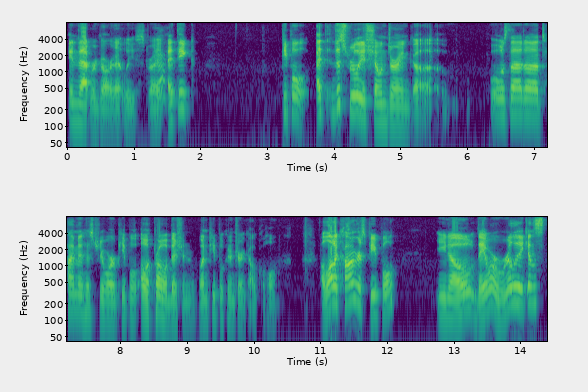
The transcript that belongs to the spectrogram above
In that regard, at least, right? Yeah. I think people. I, th- this really is shown during uh, what was that uh, time in history where people oh prohibition when people couldn't drink alcohol. A lot of Congress people, you know, they were really against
